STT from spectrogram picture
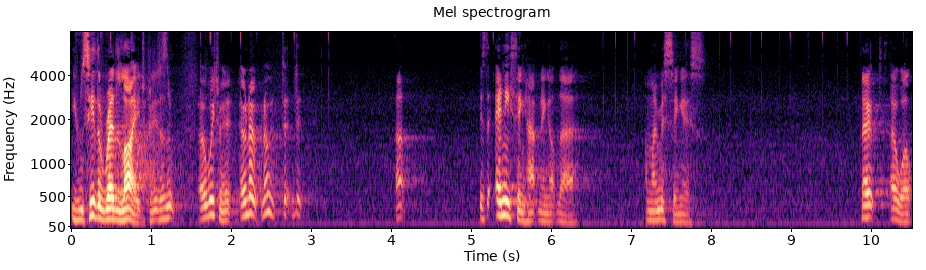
You can see the red light, but it doesn't. Oh, wait a minute. Oh, no, no. D- d- uh, is there anything happening up there? Am I missing this? No? Oh, well.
